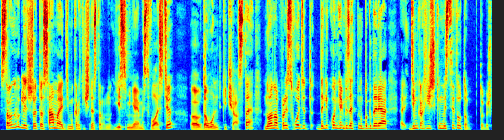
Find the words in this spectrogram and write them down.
страна выглядит, что это самая демократичная страна. Ну, есть сменяемость власти, довольно-таки частая, но она происходит далеко не обязательно благодаря э, демократическим институтам, то бишь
